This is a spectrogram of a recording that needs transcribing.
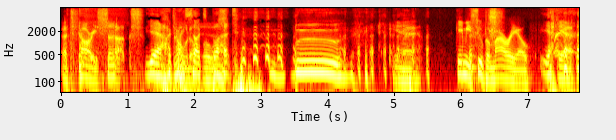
Atari sucks. Yeah, Atari sucks but. Boo. Yeah. Give me Super Mario. yeah. Yeah.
